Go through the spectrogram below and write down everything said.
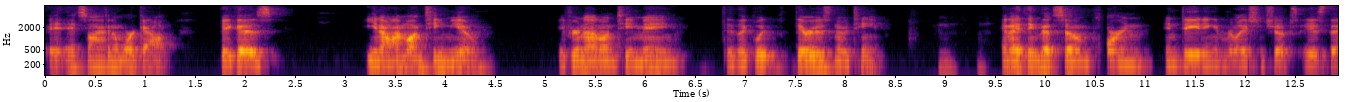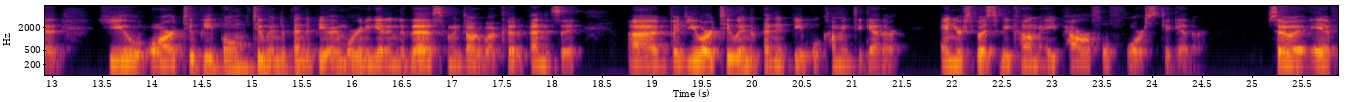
it- it's not going to work out because you know I'm on Team you. If you're not on Team me, like what, there is no team. And I think that's so important in dating and relationships is that you are two people, two independent people, and we're going to get into this when we talk about codependency. Uh, but you are two independent people coming together, and you're supposed to become a powerful force together. So if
